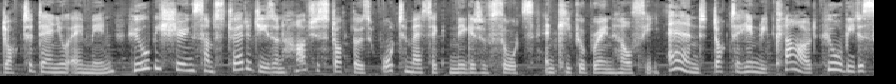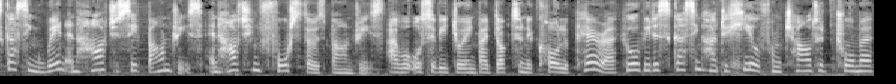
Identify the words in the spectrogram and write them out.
Dr. Daniel Amen, who will be sharing some strategies on how to stop those automatic negative thoughts and keep your brain healthy, and Dr. Henry Cloud, who will be discussing when and how to set boundaries and how to enforce those boundaries. I will also be joined by Dr. Nicole LePera, who will be discussing how to heal from childhood trauma,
